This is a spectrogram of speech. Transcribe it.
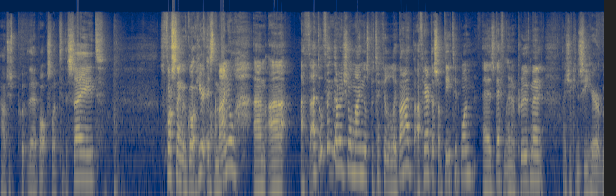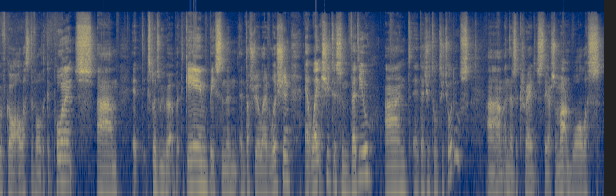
I'll just put the box lid to the side. First thing we've got here is the manual. Um, uh, I, I, don't think the original manual is particularly bad, but I've heard this updated one is definitely an improvement. As you can see here, we've got a list of all the components. Um, it explains a wee bit about the game based in the Industrial Revolution. It links you to some video and uh, digital tutorials. Um, and there's a credits there. So Martin Wallace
